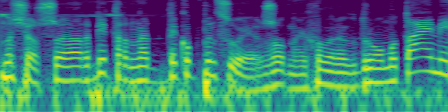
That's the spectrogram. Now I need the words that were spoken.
Ну що ж, арбітр не декомпенсує жодної хвилини в другому таймі.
